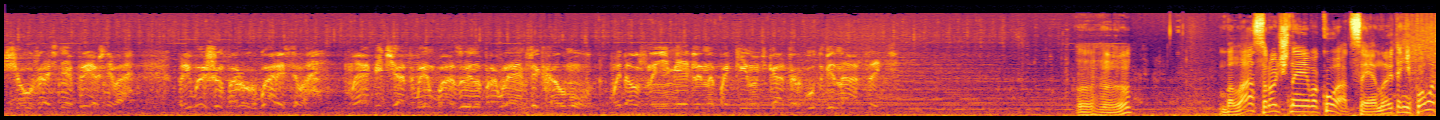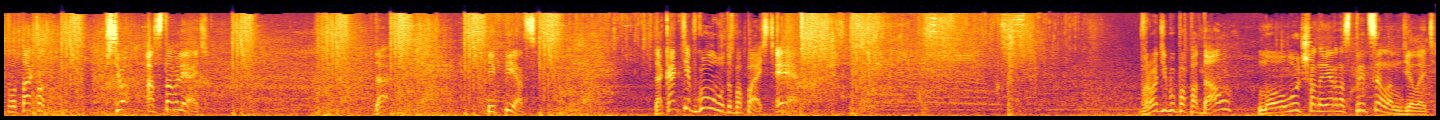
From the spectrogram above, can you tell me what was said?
еще ужаснее прежнего. Превышен порог Барисова. Мы опечатываем базу и направляемся к холму. Мы должны немедленно покинуть каторгу 12. Угу. Была срочная эвакуация, но это не повод вот так вот все оставлять. Да. Пипец. Да как тебе в голову-то попасть? Э! Вроде бы попадал, но лучше, наверное, с прицелом делать.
